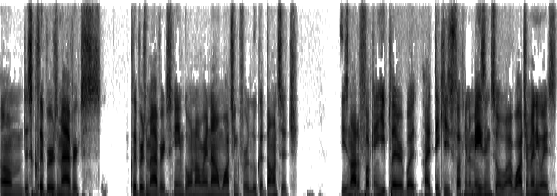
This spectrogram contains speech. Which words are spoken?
um, this Clippers Mavericks Clippers Mavericks game going on right now. I'm watching for Luka Doncic. He's not a fucking Heat player, but I think he's fucking amazing, so I watch him anyways.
